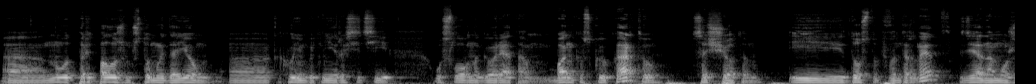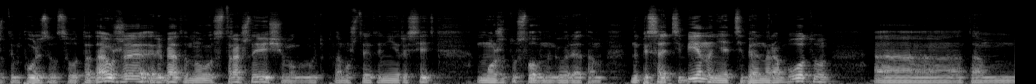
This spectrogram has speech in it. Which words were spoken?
Э, ну, вот предположим, что мы даем э, какой-нибудь нейросети, условно говоря, там, банковскую карту со счетом и доступ в интернет, где она может им пользоваться, вот тогда уже, ребята, ну, страшные вещи могут быть, потому что эта нейросеть может, условно говоря, там, написать тебе, нанять тебя на работу, там,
